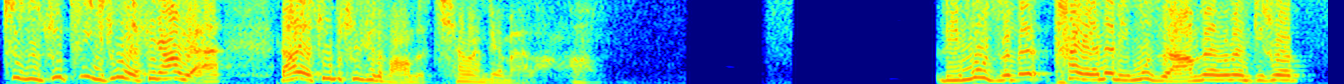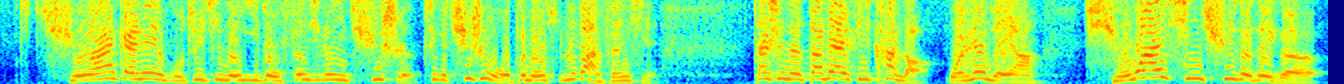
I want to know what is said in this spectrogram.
自己住，自己住也非常远，然后也租不出去的房子，千万别买了啊。李木子问太原的李木子啊，问个问题说，雄安概念股最近的异动，分析分析趋势。这个趋势我不能乱分析，但是呢，大家也可以看到，我认为啊，雄安新区的这个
